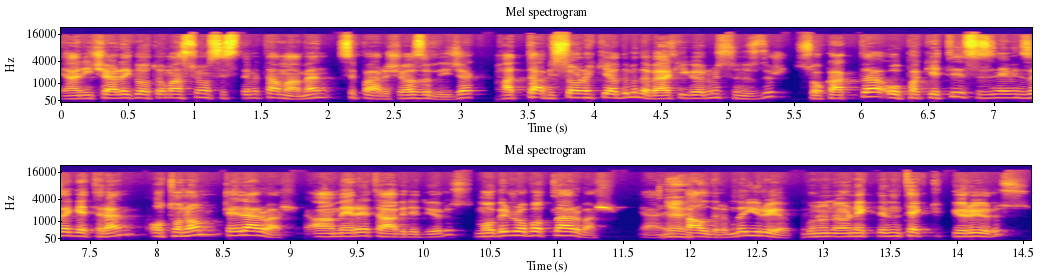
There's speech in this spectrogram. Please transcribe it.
Yani içerideki otomasyon sistemi tamamen siparişi hazırlayacak. Hatta bir sonraki adımı da belki görmüşsünüzdür. Sokakta o paketi sizin evinize getiren otonom şeyler var. AMR tabir ediyoruz. Mobil robotlar var. Yani evet. kaldırımda yürüyor. Bunun örneklerini tek tük görüyoruz.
